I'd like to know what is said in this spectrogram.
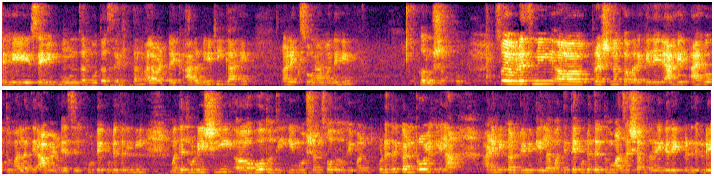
हे सेविंग होऊन जर होत असेल तर मला वाटतं एक आर डी ठीक आहे. आणि एक सोन्यामध्ये हे करू शकतो. सो एवढेच मी प्रश्न कवर केलेले आहेत. आय होप तुम्हाला ते आवडले असेल. कुठे कुठेतरी मी मध्ये थोडीशी होत होती इमोशन्स होत होती पण कुठेतरी कंट्रोल केला आणि मी कंटिन्यू केलं. मग तिथे कुठेतरी तुम माझे शब्द वगैरे इकडे तिकडे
